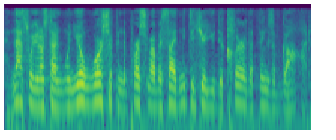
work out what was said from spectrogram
And that's what you understand. When you're worshiping, the person right beside need to hear you declare the things of God.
